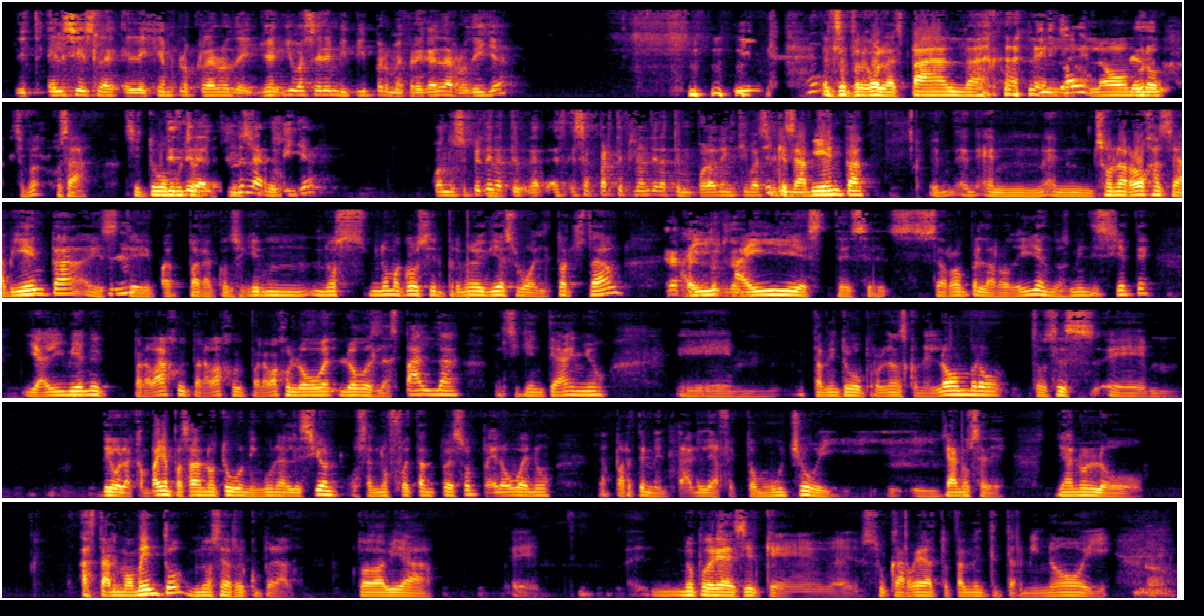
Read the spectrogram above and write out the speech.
él sí es el ejemplo claro de, yo iba a ser MVP, pero me fregué la rodilla. él se fregó la espalda, el, hombro, o sea, si tuvo Desde la de la rodilla, cuando se pierde esa parte final de la temporada en que iba a ser. que se avienta en, zona roja, se avienta este, para conseguir un. No, no, me acuerdo si el primero y diez o el touchdown. Ahí, ahí este, se, se, rompe la rodilla en 2017 y ahí viene para abajo y para abajo y para abajo. Luego, luego es la espalda el siguiente año. Eh, también tuvo problemas con el hombro. Entonces, eh, digo, la campaña pasada no tuvo ninguna lesión, o sea, no fue tanto eso, pero bueno, la parte mental le afectó mucho y, ya no se, ya no lo, hasta el momento no se ha recuperado. Todavía eh, no podría decir que su carrera totalmente terminó y,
